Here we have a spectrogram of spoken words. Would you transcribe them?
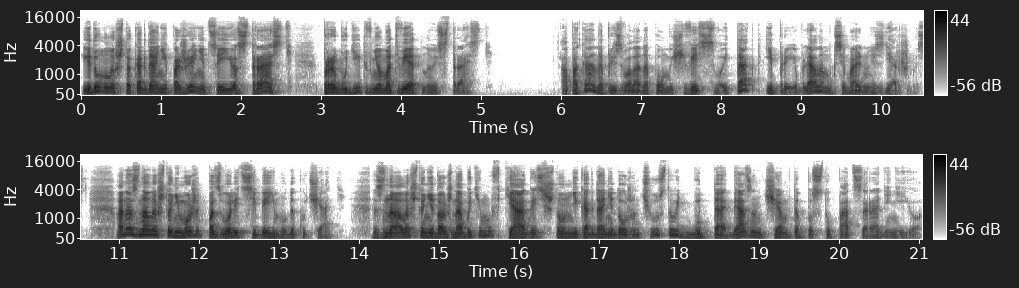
и думала, что когда они поженятся, ее страсть пробудит в нем ответную страсть. А пока она призвала на помощь весь свой такт и проявляла максимальную сдержанность. Она знала, что не может позволить себе ему докучать знала, что не должна быть ему в тягость, что он никогда не должен чувствовать, будто обязан чем-то поступаться ради нее.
